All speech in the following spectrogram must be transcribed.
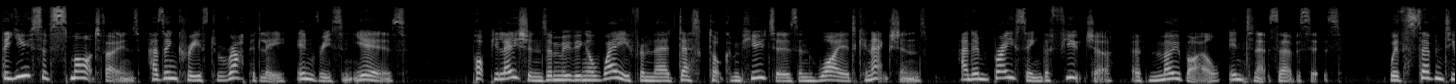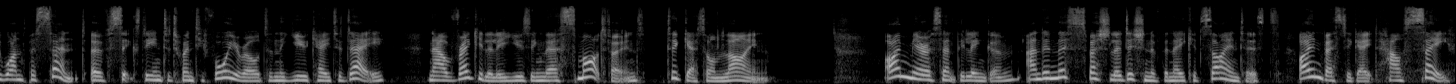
The use of smartphones has increased rapidly in recent years. Populations are moving away from their desktop computers and wired connections and embracing the future of mobile internet services. With 71% of 16 to 24 year olds in the UK today now regularly using their smartphones to get online. I'm Meera Senthilingam, and in this special edition of The Naked Scientists, I investigate how safe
